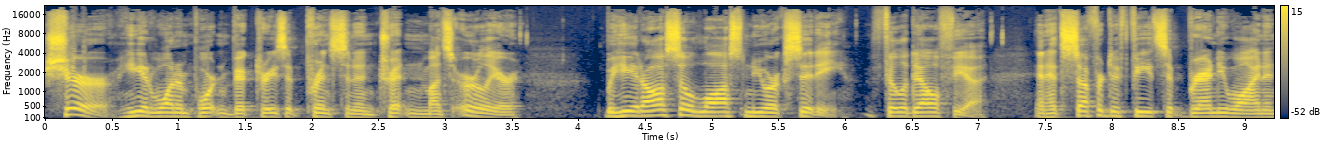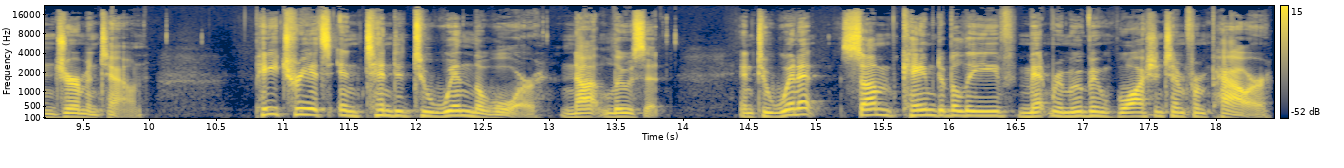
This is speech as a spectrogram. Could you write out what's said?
Sure, he had won important victories at Princeton and Trenton months earlier, but he had also lost New York City, Philadelphia, and had suffered defeats at Brandywine and Germantown. Patriots intended to win the war, not lose it. And to win it, some came to believe meant removing Washington from power,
